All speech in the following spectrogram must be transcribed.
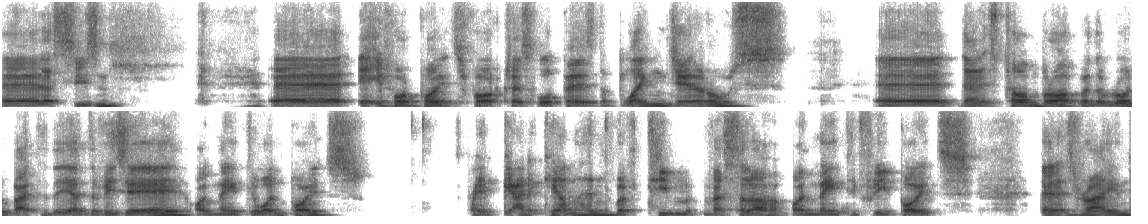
uh, this season. Uh, 84 points for Chris Lopez, the Bling Generals. Uh, then it's Tom Brock with the road back to the Eredivisie on 91 points. Gary Kernahan with Team Viscera on 93 points. Then it's Ryan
